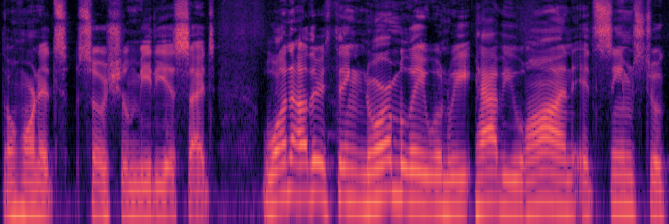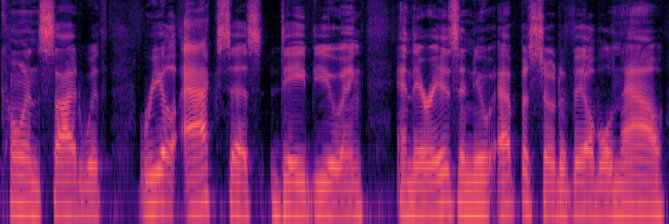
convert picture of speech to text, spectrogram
the Hornets social media sites. One other thing, normally when we have you on, it seems to coincide with Real Access debuting, and there is a new episode available now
